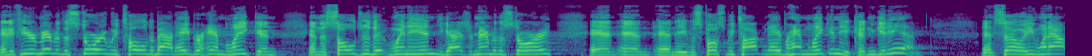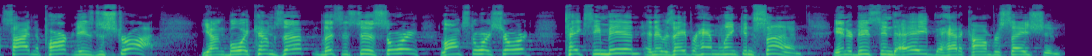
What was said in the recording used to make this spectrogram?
And if you remember the story we told about Abraham Lincoln and the soldier that went in, you guys remember the story? And, and, and he was supposed to be talking to Abraham Lincoln. He couldn't get in. And so he went outside in the park and he was distraught. Young boy comes up, listens to his story. Long story short, takes him in, and it was Abraham Lincoln's son. Introduced him to Abe. They had a conversation.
